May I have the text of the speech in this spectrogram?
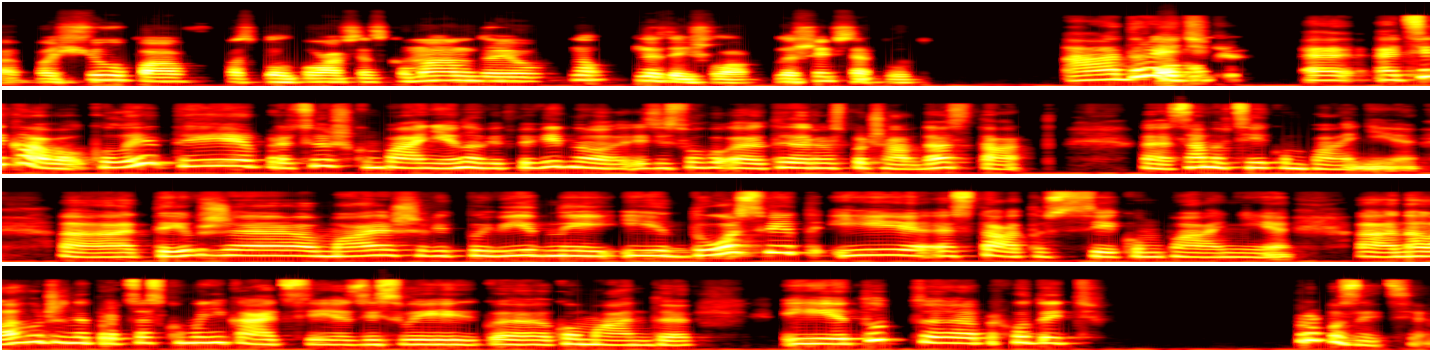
е, пощупав, поспілкувався з командою. Ну, не зайшло, лишився тут. А до речі, е, е, цікаво, коли ти працюєш в компанії, ну відповідно зі свого ти розпочав да, старт саме в цій компанії. Ти вже маєш відповідний і досвід, і статус цієї компанії, налагоджений процес комунікації зі своєю командою. І тут приходить пропозиція.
